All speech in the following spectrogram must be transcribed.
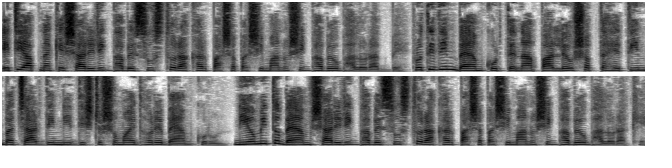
এটি আপনাকে শারীরিকভাবে সুস্থ রাখার পাশাপাশি মানসিকভাবেও ভালো রাখবে। প্রতিদিন ব্যায়াম করতে না পারলেও সপ্তাহে তিন বা চার দিন নির্দিষ্ট সময় ধরে ব্যায়াম করুন। নিয়মিত ব্যায়াম শারীরিকভাবে সুস্থ রাখার পাশাপাশি মানসিকভাবেও ভালো রাখে।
